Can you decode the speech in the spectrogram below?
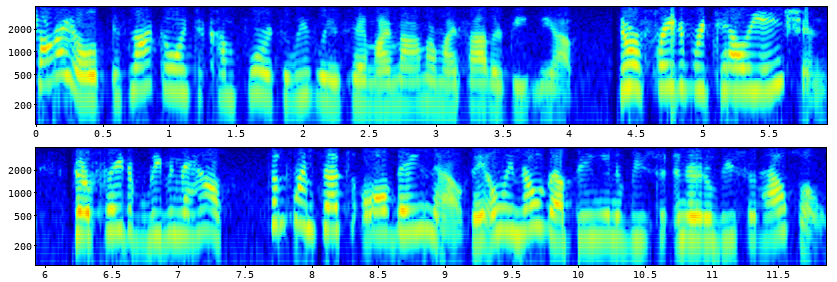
child is not going to come forward so easily and say, My mom or my father beat me up. They're afraid of retaliation. They're afraid of leaving the house. Sometimes that's all they know. They only know about being in, abuse, in an abusive household.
